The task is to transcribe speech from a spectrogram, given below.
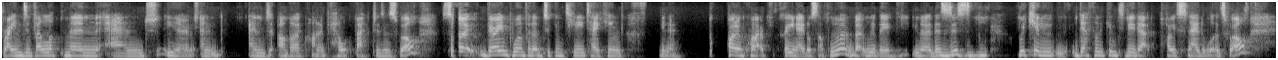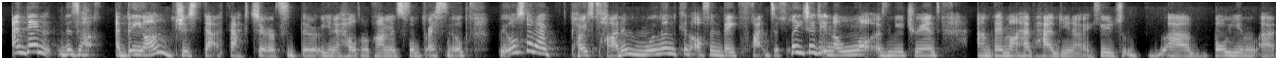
brain development and you know and and other kind of health factors as well. So very important for them to continue taking, you know, quote unquote prenatal supplement, but really, you know, there's just we can definitely continue that postnatal as well. And then there's a, a beyond just that factor of the you know health requirements for breast milk. We also know postpartum women can often be quite depleted in a lot of nutrients. Um, they might have had you know a huge uh, volume, uh,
